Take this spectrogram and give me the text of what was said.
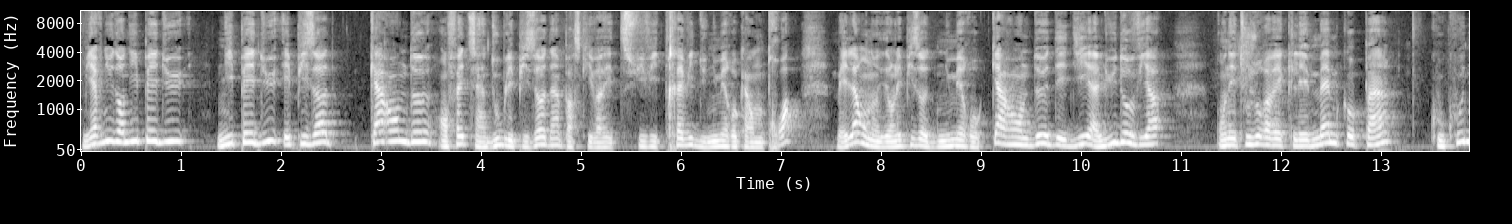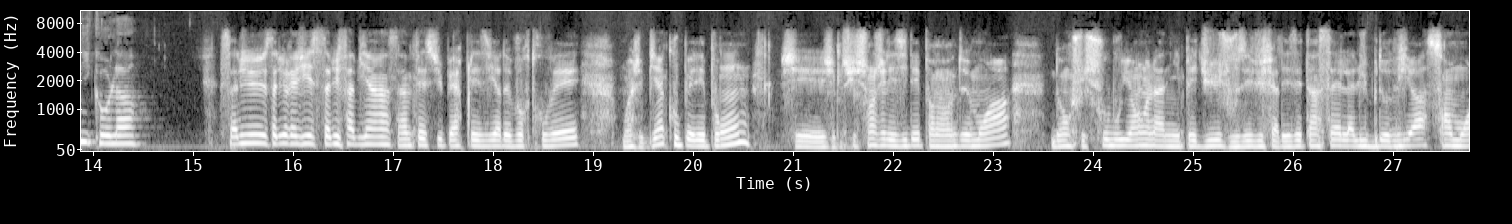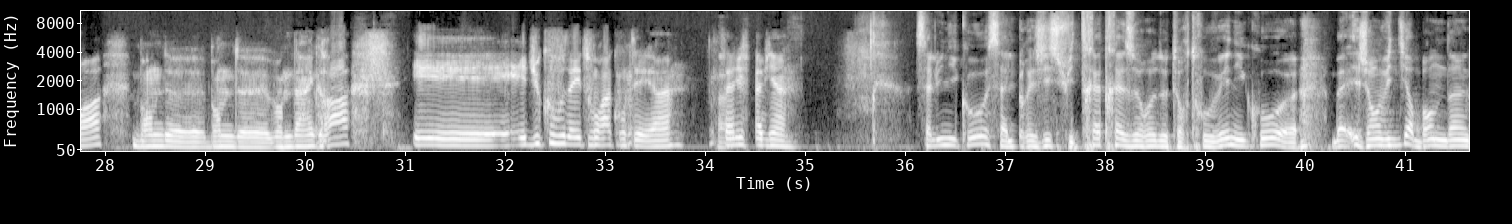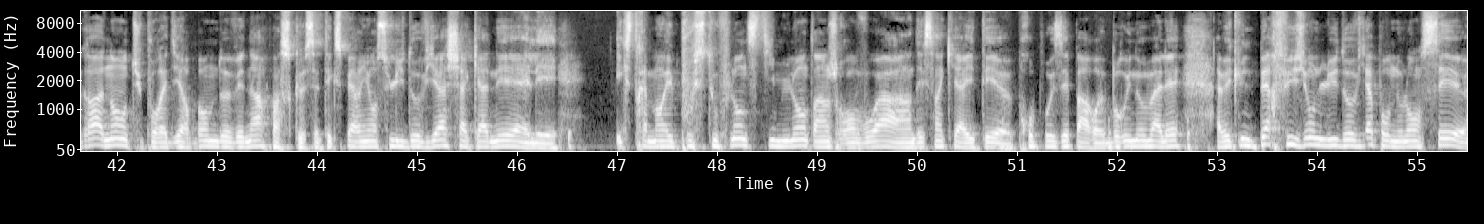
Bienvenue dans Nipédu Nipédu épisode 42. En fait, c'est un double épisode hein, parce qu'il va être suivi très vite du numéro 43. Mais là, on est dans l'épisode numéro 42 dédié à Ludovia. On est toujours avec les mêmes copains. Coucou Nicolas. Salut, salut Régis, salut Fabien, ça me fait super plaisir de vous retrouver. Moi j'ai bien coupé les ponts, j'ai, je me suis changé les idées pendant deux mois, donc je suis chou bouillant là, ni pédu, je vous ai vu faire des étincelles à Lubdovia sans moi, bande de, bande de, bande d'ingrats, et, et du coup vous allez tout me raconter. Hein. Ah. Salut Fabien. Salut Nico, salut Régis, je suis très très heureux de te retrouver Nico. Euh, bah, J'ai envie de dire bande d'ingrats, non tu pourrais dire bande de vénards parce que cette expérience Ludovia chaque année elle est extrêmement époustouflante, stimulante. hein. Je renvoie à un dessin qui a été euh, proposé par euh, Bruno Mallet avec une perfusion de Ludovia pour nous lancer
